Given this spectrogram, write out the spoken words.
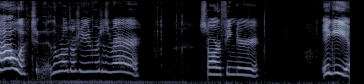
How? T- the World Rush Rare. Starfinger. Iggy.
